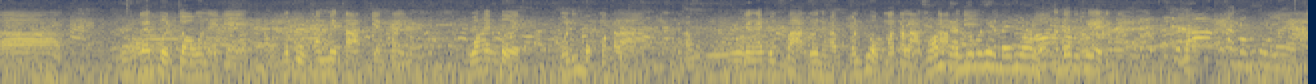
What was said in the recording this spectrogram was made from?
อ่าเราเปิดจองวันไหนดีหลวงปู่ท่านเมตตาเขียนให้ว่าให้เปิดวันที่ 6 มกรา นะครับ ยังไงผมฝากด้วยนะครับ วันที่ 6 มกราพร้อมกันทั่วประเทศไหมพี่บอลพร้อมกันทั่วประเทศนะฮะเป็นรอบจากหลวงปู่เลยค่ะ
